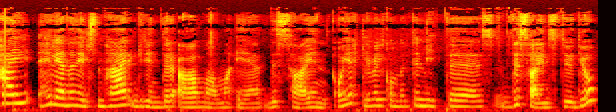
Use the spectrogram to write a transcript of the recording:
Hei, Helene Nilsen her, gründer av Mama E Design. Og hjertelig velkommen til mitt eh, designstudio.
